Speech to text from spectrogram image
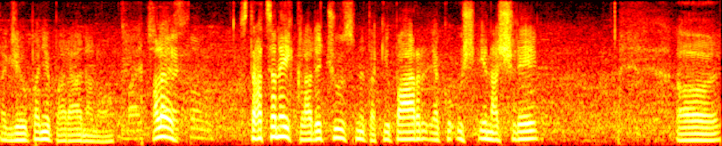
Takže úplně paráda. No. Ale Ztracených kladečů jsme taky pár jako už i našli. Eh,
